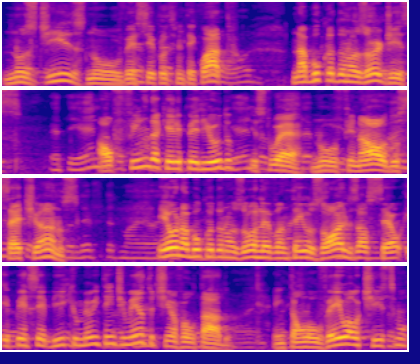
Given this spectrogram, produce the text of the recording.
nos diz no versículo 34, Nabucodonosor diz: Ao fim daquele período, isto é, no final dos sete anos, eu, Nabucodonosor, levantei os olhos ao céu e percebi que o meu entendimento tinha voltado. Então louvei o Altíssimo,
